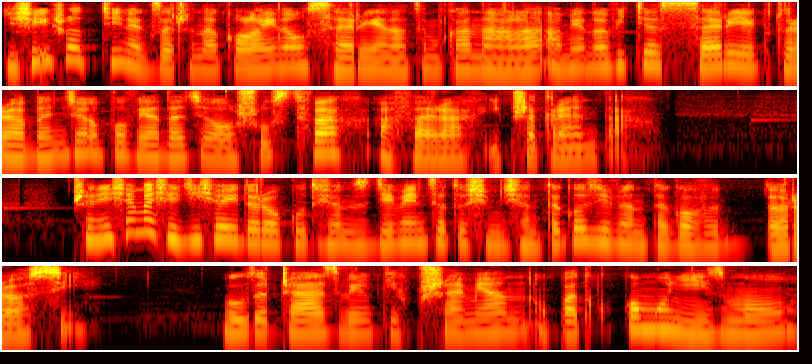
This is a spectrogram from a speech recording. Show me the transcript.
Dzisiejszy odcinek zaczyna kolejną serię na tym kanale, a mianowicie serię, która będzie opowiadać o oszustwach, aferach i przekrętach. Przeniesiemy się dzisiaj do roku 1989 do Rosji. Był to czas wielkich przemian, upadku komunizmu,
